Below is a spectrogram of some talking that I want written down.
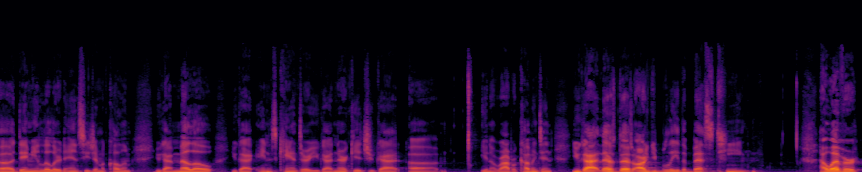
uh, Damian Lillard and CJ McCollum. You got Melo, you got Enes Kanter, you got Nurkic, you got uh, you know Robert Covington. You got there's there's arguably the best team. However,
